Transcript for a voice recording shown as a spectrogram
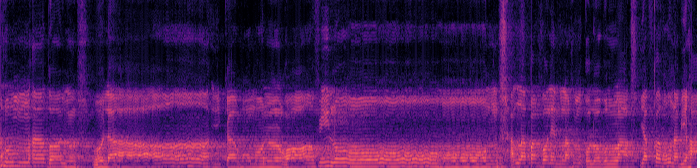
هم أضل أولئك আল্লাহ পাক বলেন, লাহুম কলবুল্লাহ, ইয়াফকাহুনা বিহা।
